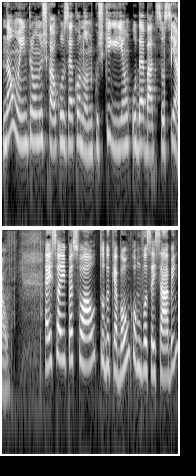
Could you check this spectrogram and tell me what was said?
não entram nos cálculos econômicos que guiam o debate social. É isso aí, pessoal. Tudo que é bom, como vocês sabem,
